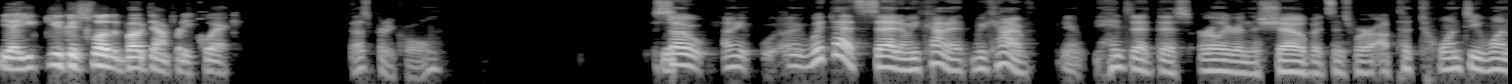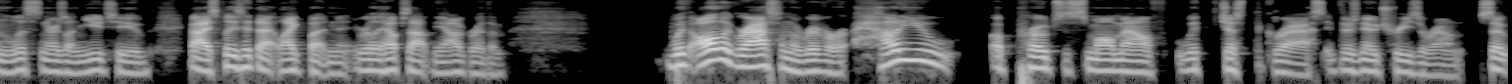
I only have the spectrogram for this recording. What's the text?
Yeah, you you could slow the boat down pretty quick. That's pretty cool. So, I mean, w- I mean, with that said, and we've kind of we kind of you know hinted at this earlier in the show, but since we're up to 21 listeners on YouTube, guys, please hit that like button. It really helps out in the algorithm. With all the grass on the river, how do you approach the smallmouth with just the grass if there's no trees around? So,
